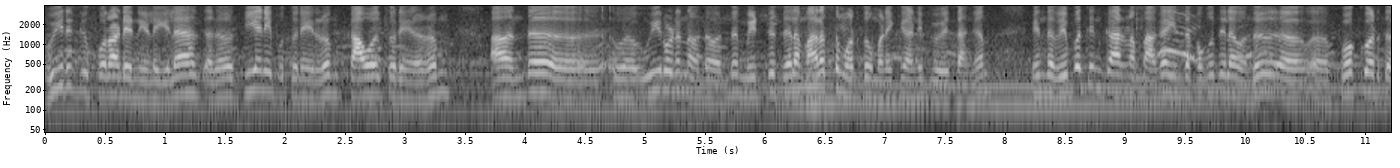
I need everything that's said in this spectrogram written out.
உயிருக்கு போராடிய நிலையில் அதாவது தீயணைப்பு துறையினரும் காவல்துறையினரும் வந்து அந்த உயிருடன் வந்து வந்து மீட்டு சேலம் அரசு மருத்துவமனைக்கு அனுப்பி வைத்தாங்க. இந்த விபத்தின் காரணமாக இந்த பகுதியில் வந்து போக்குவரத்து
